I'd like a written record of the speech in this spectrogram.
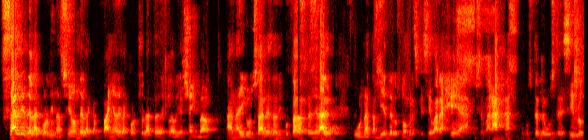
Sale de la coordinación de la campaña de la corcholata de Claudia Sheinbaum, Anaí González, la diputada federal, una también de los nombres que se barajea o se baraja, como usted le guste decirlo,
